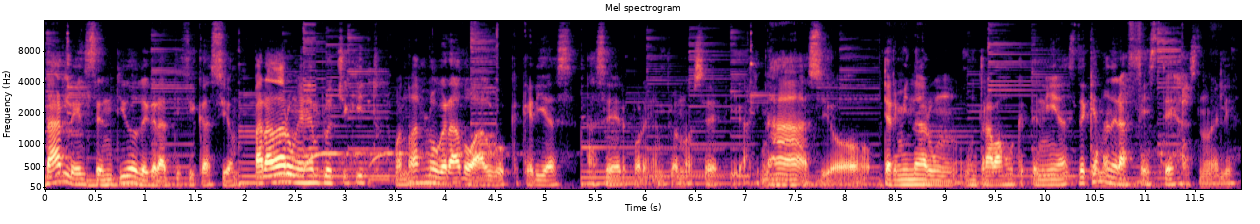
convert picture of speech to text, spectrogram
darle el sentido de gratificación. Para dar un ejemplo chiquito, cuando has logrado algo que querías hacer, por ejemplo, no sé, ir al gimnasio, terminar un, un trabajo que tenías, ¿de qué manera festejas, Noelia?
